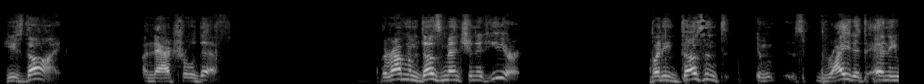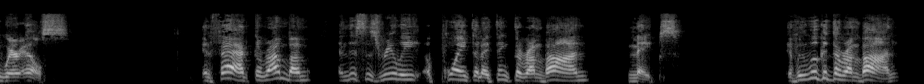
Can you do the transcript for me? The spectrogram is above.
he's dying, a natural death. The Rambam does mention it here, but he doesn't write it anywhere else. In fact, the Rambam, and this is really a point that I think the Ramban makes. If we look at the Ramban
